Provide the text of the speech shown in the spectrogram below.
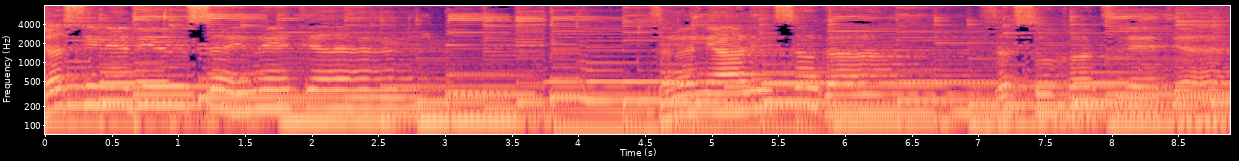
čas jim je bil vse imetje, zamenjali so ga za suho cvetje.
